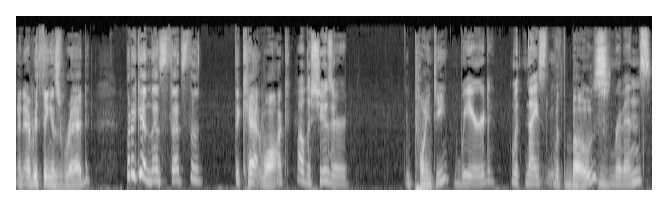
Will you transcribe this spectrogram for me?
and everything is red. But again, that's that's the the catwalk, Oh, the shoes are pointy weird with nice with bows. ribbons.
